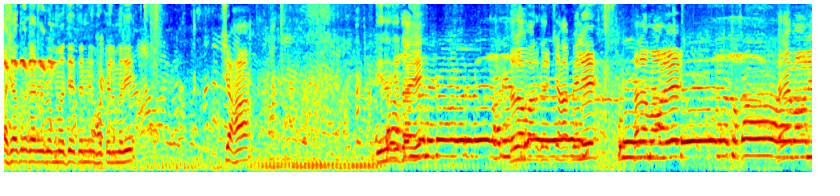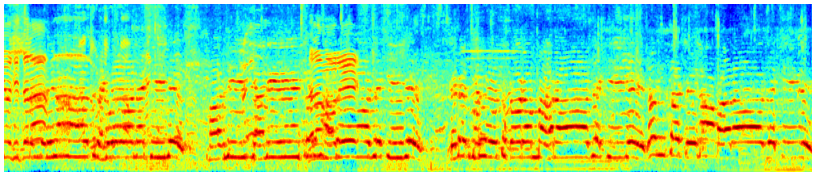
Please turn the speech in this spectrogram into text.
अशा प्रकारे ब्रह्मचैतन्य हॉटेलमध्ये चहा देण्यात येत आहे. सगळं वारकरी चहा पेले चला माऊले. अरे माऊली होती चला. चला माऊली. महाराज की जय. जगत गुरु तुकाराम महाराज की जय. संत सेना महाराज की जय.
